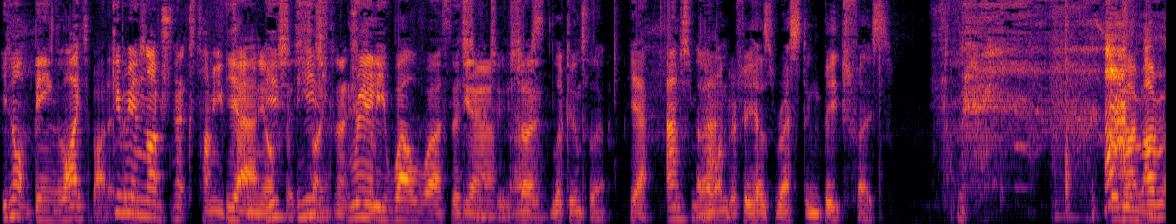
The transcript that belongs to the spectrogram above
he's not being light about it. Give me a nudge next time you play Yeah, in the he's, office. he's so I can actually really come- well worth listening Yeah. to. I So must look into that. yeah, Anderson And I wonder if he has resting beach face. I'm, I'm, I'm,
